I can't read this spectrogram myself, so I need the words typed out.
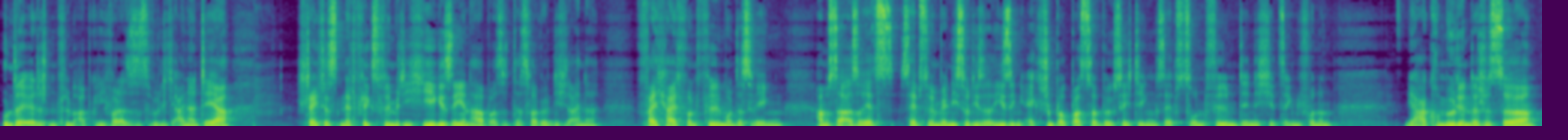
unterirdischen Film abgeliefert. Also es ist wirklich einer der schlechtesten Netflix-Filme, die ich je gesehen habe. Also das war wirklich eine Frechheit von Film und deswegen haben es da also jetzt, selbst wenn wir nicht so diese riesigen Action-Blockbuster berücksichtigen, selbst so einen Film, den ich jetzt irgendwie von einem, ja, Komödienregisseur,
